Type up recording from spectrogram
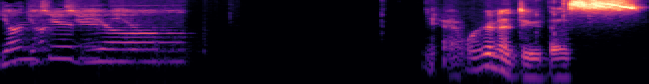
40秒 Yeah, we're gonna do this.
